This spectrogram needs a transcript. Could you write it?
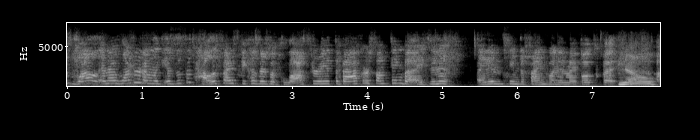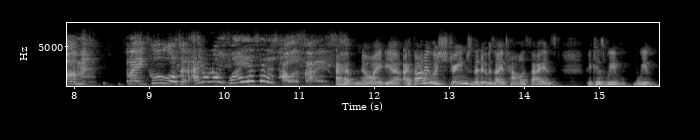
as well, and I wondered. I'm like, is this italicized because there's a glossary at the back or something? But I didn't. I didn't seem to find one in my book. But No, um, but I googled it. I don't know why is it italicized. I have no idea. I thought it was strange that it was italicized because we've we've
